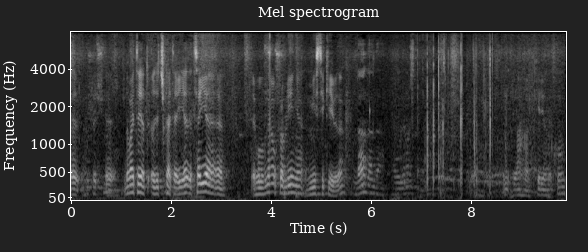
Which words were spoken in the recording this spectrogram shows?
Е, е, Давайте я е, чекайте. Це є е, головне управління в місті Києві, так? Да, да, да. Ага, керівником.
